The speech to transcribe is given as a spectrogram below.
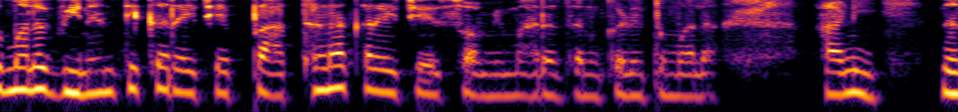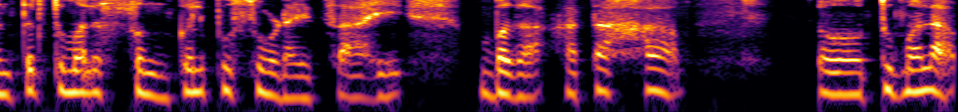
तुम्हाला विनंती करायची आहे प्रार्थना करायची आहे स्वामी महाराजांकडे तुम्हाला. आणि नंतर तुम्हाला संकल्प सोडायचा आहे. बघा आता हा तुम्हाला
